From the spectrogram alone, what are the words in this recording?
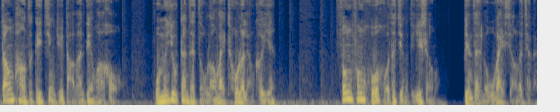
张胖子给警局打完电话后，我们又站在走廊外抽了两颗烟，风风火火的警笛声便在楼外响了起来。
